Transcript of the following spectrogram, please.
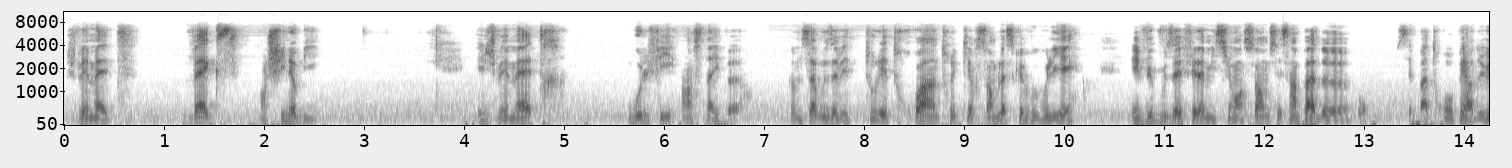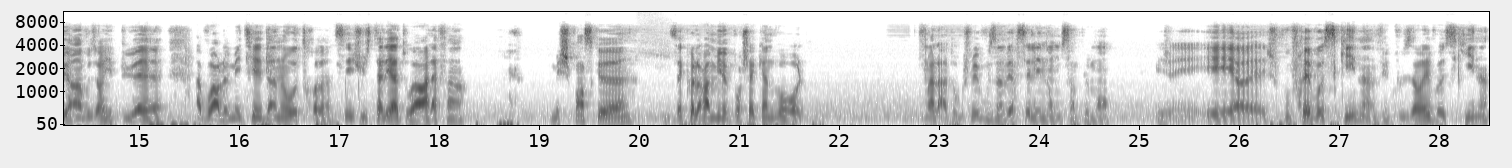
Je vais mettre Vex en Shinobi. Et je vais mettre Wolfie en Sniper. Comme ça, vous avez tous les trois un truc qui ressemble à ce que vous vouliez. Et vu que vous avez fait la mission ensemble, c'est sympa de... Bon, c'est pas trop perdu, hein. vous auriez pu euh, avoir le métier d'un autre. C'est juste aléatoire à la fin. Mais je pense que ça collera mieux pour chacun de vos rôles. Voilà, donc je vais vous inverser les noms simplement. Et, et euh, je vous ferai vos skins, vu que vous aurez vos skins,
